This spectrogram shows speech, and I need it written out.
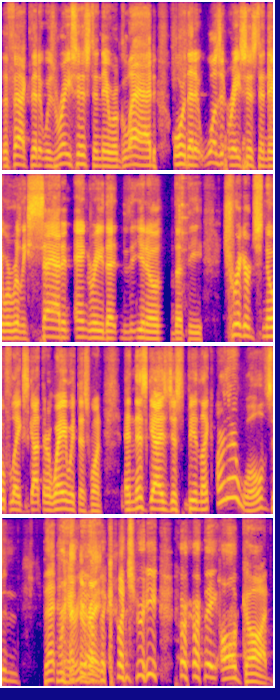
the fact that it was racist and they were glad or that it wasn't racist and they were really sad and angry that you know that the triggered snowflakes got their way with this one and this guy's just being like are there wolves in that area right. of the country or are they all gone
